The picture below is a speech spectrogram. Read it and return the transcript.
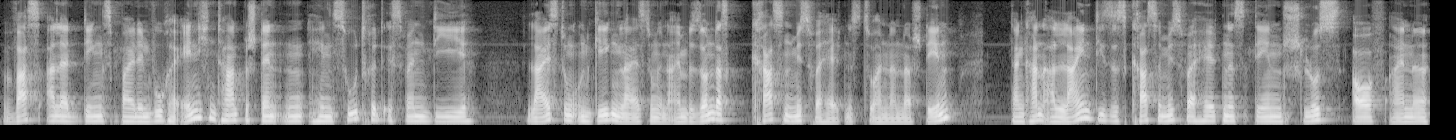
Was allerdings bei den wucherähnlichen Tatbeständen hinzutritt, ist, wenn die Leistung und Gegenleistung in einem besonders krassen Missverhältnis zueinander stehen, dann kann allein dieses krasse Missverhältnis den Schluss auf eine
